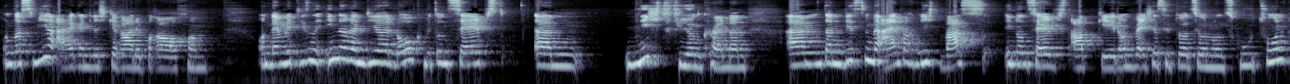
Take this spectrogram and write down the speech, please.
und was wir eigentlich gerade brauchen. Und wenn wir diesen inneren Dialog mit uns selbst ähm, nicht führen können, ähm, dann wissen wir einfach nicht, was in uns selbst abgeht und welche Situationen uns gut tun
